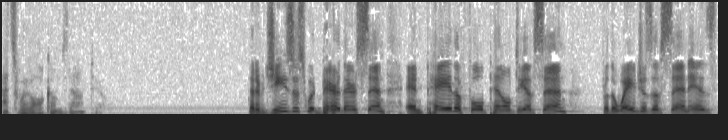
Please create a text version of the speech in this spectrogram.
That's what it all comes down to. That if Jesus would bear their sin and pay the full penalty of sin, for the wages of sin is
